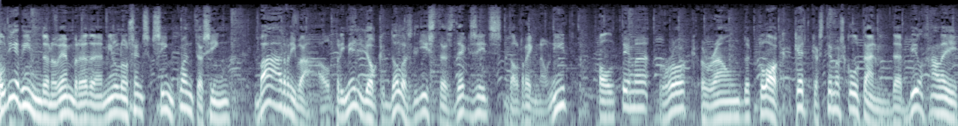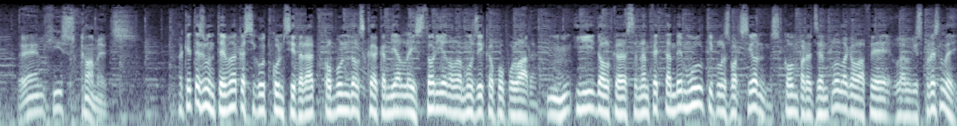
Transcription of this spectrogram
El dia 20 de novembre de 1955 va arribar al primer lloc de les llistes d'èxits del Regne Unit el tema Rock Around the Clock, aquest que estem escoltant, de Bill Haley and His Comets. Aquest és un tema que ha sigut considerat com un dels que ha canviat la història de la música popular Mm -hmm. i del que se n'han fet també múltiples versions, com per exemple la que va fer l'Elvis Presley.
